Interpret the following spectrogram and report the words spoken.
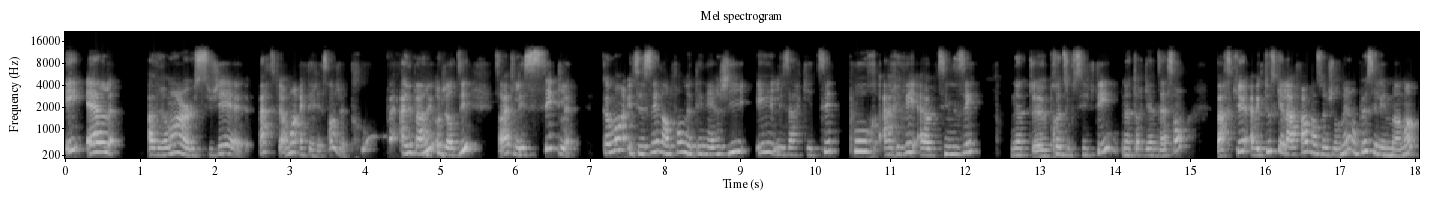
Et elle a vraiment un sujet particulièrement intéressant, je trouve, à nous parler aujourd'hui. Ça va être les cycles comment utiliser dans le fond notre énergie et les archétypes pour arriver à optimiser notre euh, productivité, notre organisation? Parce qu'avec tout ce qu'elle a à faire dans une journée, en plus, et les moments,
